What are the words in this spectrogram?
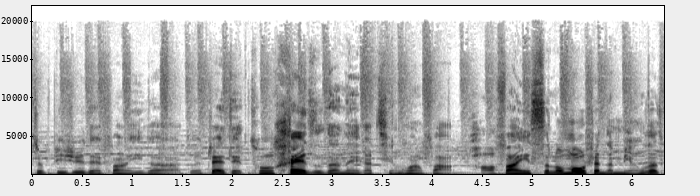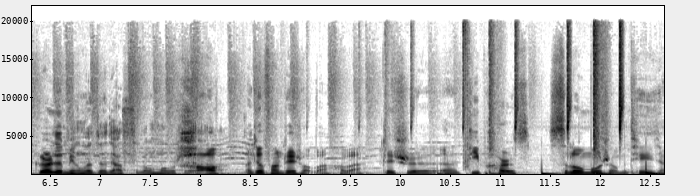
就必须得放一个，对，这得从孩子的那个情况放，好，放一 slow motion 的名字，歌的名字就叫 slow motion。好，那就放这首吧，好吧？这是呃 Deep Hertz Slow Motion，我们听一下。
